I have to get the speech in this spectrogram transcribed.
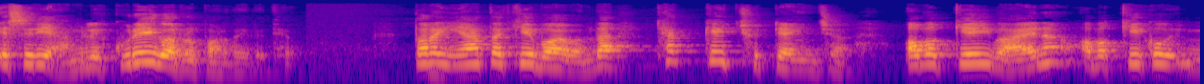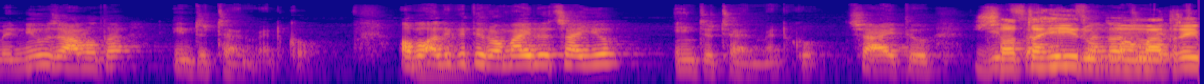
यसरी हामीले कुरै गर्नु पर्दैन थियो। तर यहाँ त के भयो भन्दा ठ्याक्कै छुट्याइन्छ। अब केही भएन अब के को न्युज हालौँ त इन्टरटेनमेन्टको अब अलिकति रमाइलो चाहियो इन्टरटेनमेन्टको चाहे त्यो सतही रूपमा मात्रै।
